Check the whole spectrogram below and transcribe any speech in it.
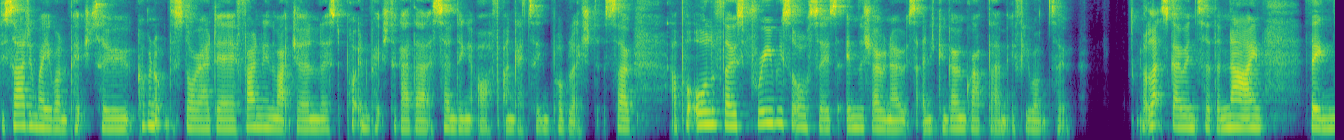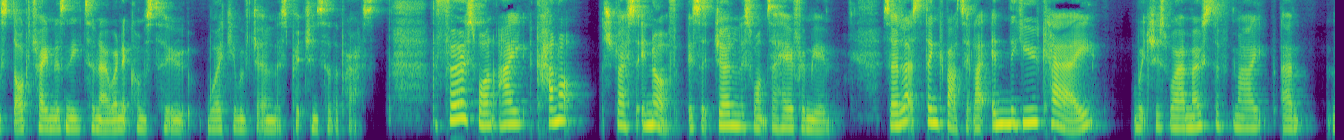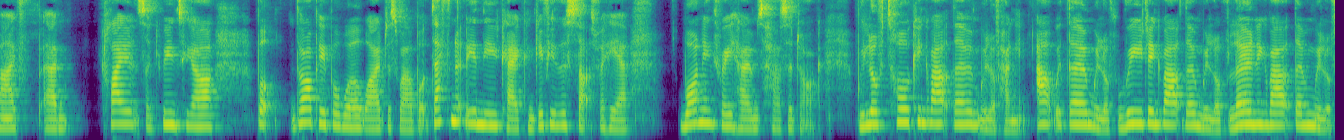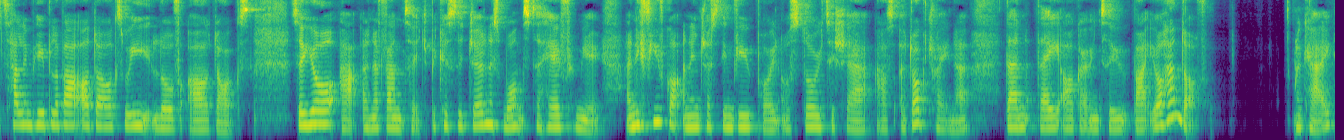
deciding where you want to pitch to coming up with the story idea finding the right journalist putting a pitch together sending it off and getting published. So i'll put all of those free resources in the show notes and you can go and grab them if you want to. But let's go into the nine things dog trainers need to know when it comes to working with journalists pitching to the press. The first one I cannot stress enough is that journalists want to hear from you. So let's think about it. Like in the UK, which is where most of my um, my um, clients and community are, but there are people worldwide as well. But definitely in the UK, I can give you the stats for here. One in three homes has a dog. We love talking about them. We love hanging out with them. We love reading about them. We love learning about them. We love telling people about our dogs. We love our dogs. So you're at an advantage because the journalist wants to hear from you. And if you've got an interesting viewpoint or story to share as a dog trainer, then they are going to bite your hand off. Okay.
